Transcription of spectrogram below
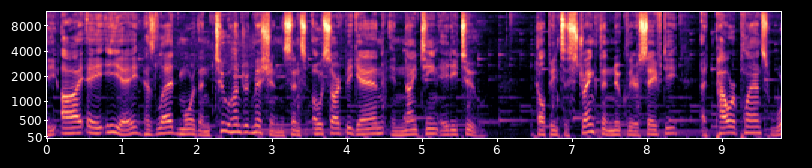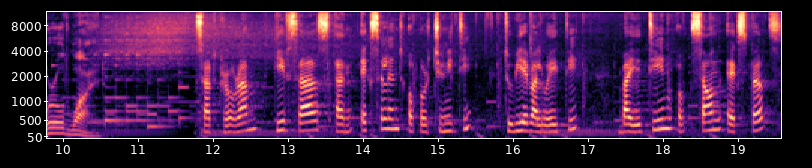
The IAEA has led more than 200 missions since OSART began in 1982, helping to strengthen nuclear safety at power plants worldwide. OSART program gives us an excellent opportunity to be evaluated by a team of sound experts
